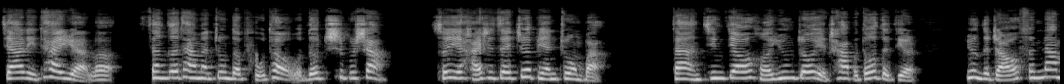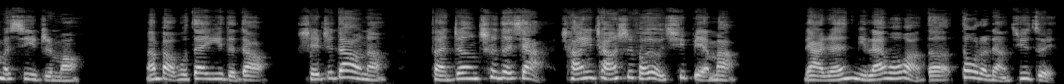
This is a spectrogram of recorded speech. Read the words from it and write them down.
家里太远了，三哥他们种的葡萄我都吃不上，所以还是在这边种吧。但京郊和雍州也差不多的地儿，用得着分那么细致吗？”满宝不在意的道：“谁知道呢？反正吃得下，尝一尝是否有区别嘛。”俩人你来我往的斗了两句嘴。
